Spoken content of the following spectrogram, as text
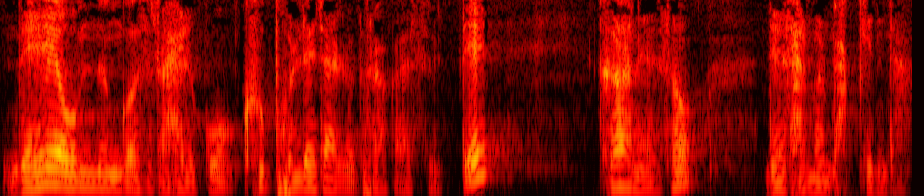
내 없는 것을 알고 그 본래 자리로 돌아갔을 때 그 안에서 내 삶을 바뀐다.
